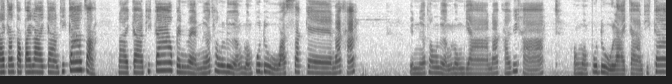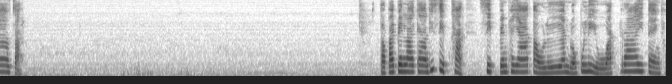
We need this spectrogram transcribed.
รายการต่อไปรายการที่ 9จ้ะรายการที่ 9 เป็นแหวนเนื้อทองเหลือง หลวงปู่ดูวัดสแกนะคะ เป็นเนื้อทองเหลืองลงยานะคะพี่ขาของหลวงปู่ดูรายการที่ 9จ้ะ ต่อไปเป็นรายการที่ 10 ค่ะ 10 เป็นพญาเต่าเรือน หลวงปู่หลิววัดไร่แตงท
